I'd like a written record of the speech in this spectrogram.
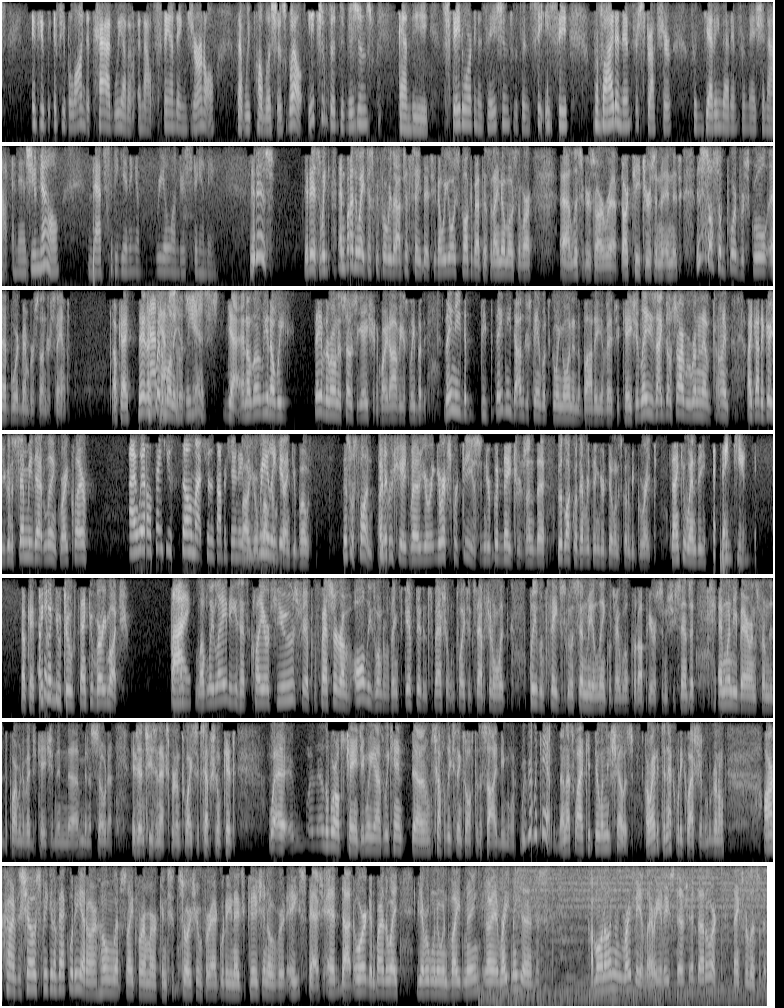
if you if you belong to TAG, we have a, an outstanding journal that we publish as well. Each of the divisions and the state organizations within CEC provide an infrastructure for getting that information out. And as you know, that's the beginning of real understanding. It is. It is. We and by the way, just before we, I'll just say this. You know, we always talk about this, and I know most of our uh, listeners are uh, are teachers, and, and it's, this is also important for school uh, board members to understand. Okay, they, that's that where the money is. is. Yeah, and although you know we they have their own association, quite obviously, but they need to be they need to understand what's going on in the body of education. Ladies, I go sorry, we're running out of time. I got to go. You're going to send me that link, right, Claire? I will. Thank you so much for this opportunity. Oh, we you're really welcome. do. Thank you both. This was fun. It I was- appreciate uh, your your expertise and your good natures, and uh, good luck with everything you're doing. It's going to be great. Thank you, Wendy. Thank you. Okay, be good, you two. Thank you very much. Bye. Lovely ladies. That's Claire Hughes, a professor of all these wonderful things, gifted and special and twice exceptional at Cleveland State. She's going to send me a link, which I will put up here as soon as she sends it. And Wendy Behrens from the Department of Education in uh, Minnesota. And she's an expert on twice exceptional kids. Well, the world's changing. We have, we can't uh, shuffle these things off to the side anymore. We really can't, and that's why I keep doing these shows. All right, it's an equity question. We're going to archive the show, speaking of equity, at our home website for American Consortium for Equity and Education over at ace-ed.org. And by the way, if you ever want to invite me, uh, write me, uh, just come on on and write me at larry at ace-ed.org. Thanks for listening.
